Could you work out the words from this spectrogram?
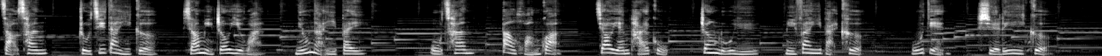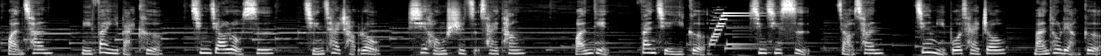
早餐，煮鸡蛋一个，小米粥一碗，牛奶一杯。午餐，拌黄瓜，椒盐排骨，蒸鲈鱼，米饭一百克。五点，雪梨一个。晚餐。米饭一百克，青椒肉丝，芹菜炒肉，西红柿紫菜汤。晚点，番茄一个。星期四早餐，精米菠菜粥，馒头两个，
